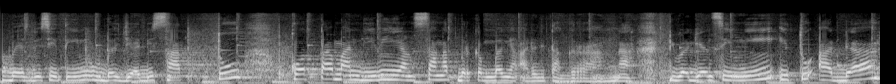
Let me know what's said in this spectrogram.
BSD City ini udah jadi satu kota mandiri yang sangat berkembang yang ada di Tangerang. Nah, di bagian sini itu ada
